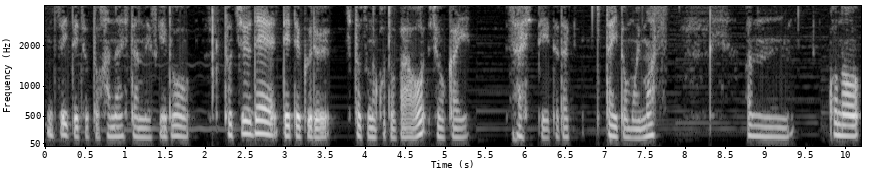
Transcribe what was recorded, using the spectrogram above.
についてちょっと話したんですけど、途中で出てくる一つの言葉を紹介させていただきたいと思います。うん、この、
